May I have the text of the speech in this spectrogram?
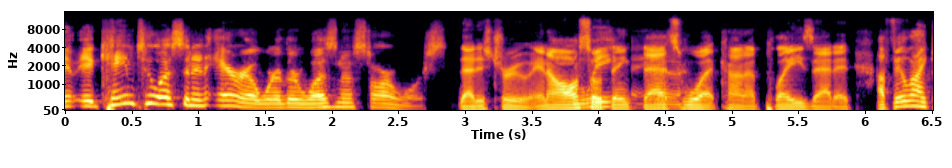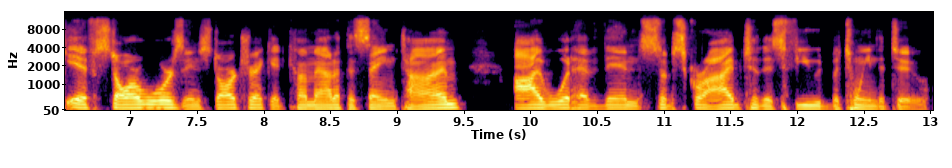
it, it came to us in an era where there was no Star Wars. That is true. And I also We- think that's what kind of plays at it. I feel like if Star Wars and Star Trek had come out at the same time, I would have then subscribed to this feud between the two.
